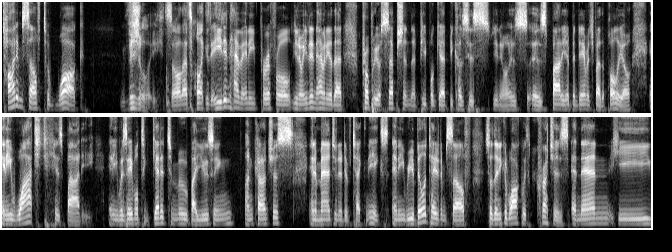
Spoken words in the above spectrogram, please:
taught himself to walk visually. So that's all i can say. He didn't have any peripheral you know he didn't have any of that proprioception that people get because his you know his his body had been damaged by the polio and he watched his body and he was able to get it to move by using unconscious and imaginative techniques and he rehabilitated himself so that he could walk with crutches and then he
